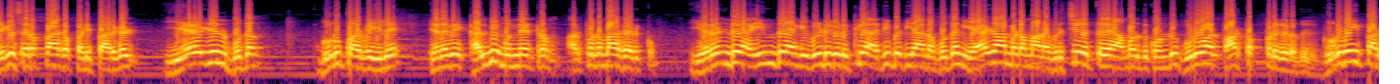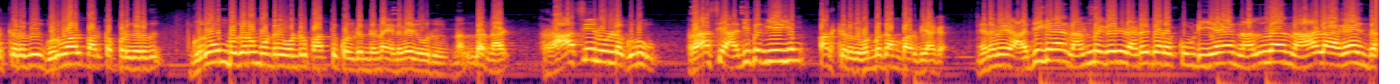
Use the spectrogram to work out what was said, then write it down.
வெகு சிறப்பாக படிப்பார்கள். ஏழில் புதன் குரு பார்வையிலே எனவே கல்வி முன்னேற்றம் அற்புதமாக இருக்கும். இரண்டு ஐந்து ஆகிய வீடுகளுக்கு அதிபதியான புதன் ஏழாம் இடமான விருச்சிகத்திலே அமர்ந்து கொண்டு குருவால் பார்க்கப்படுகிறது. குருவை பார்க்கிறது குருவால் பார்க்கப்படுகிறது. குருவும் புதனும் ஒன்றை ஒன்று பார்த்துக் கொள்கின்றன. எனவே இது ஒரு நல்ல நாள். ராசியில் உள்ள குரு ராசி அதிபதியையும் பார்க்கிறது ஒன்பதாம் பார்வையாக. எனவே அதிக நன்மைகள் நடைபெறக்கூடிய நல்ல நாளாக இந்த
